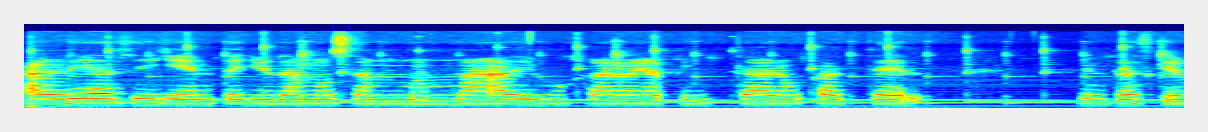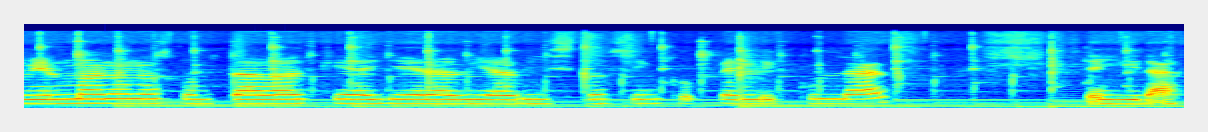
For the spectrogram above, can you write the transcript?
Al día siguiente ayudamos a mi mamá a dibujar y a pintar un cartel, mientras que mi hermano nos contaba que ayer había visto cinco películas seguidas.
